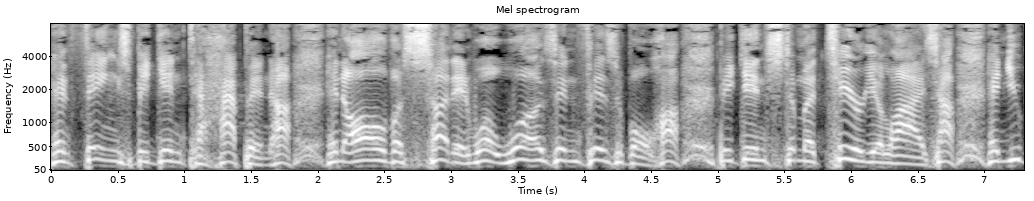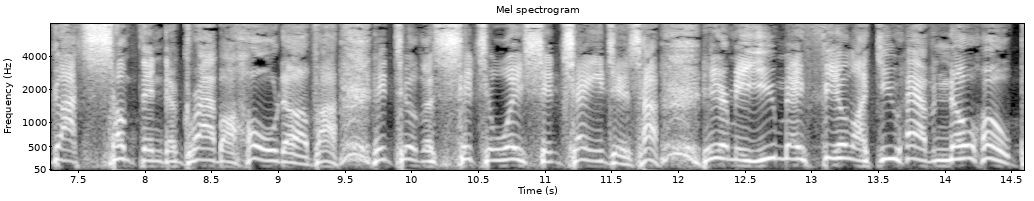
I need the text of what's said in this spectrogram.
and things begin to happen. Uh, and all of a sudden, what was invisible begins to materialize and you got something to grab a hold of until the situation changes. Hear me, you may feel like you have no hope.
